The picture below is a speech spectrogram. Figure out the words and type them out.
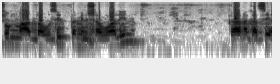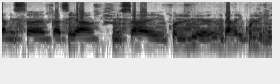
সুম্মা আদবা উসিত মিন শাওয়ালিন, কানা কাসিয়া মিসা কাসিয়া মিসাহারি কুল্লি, দাহরি কুল্লিহি।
